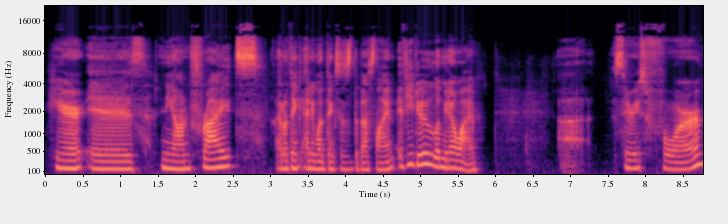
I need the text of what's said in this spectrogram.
Here is Neon Frights. I don't think anyone thinks this is the best line. If you do, let me know why. Uh, series 4.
